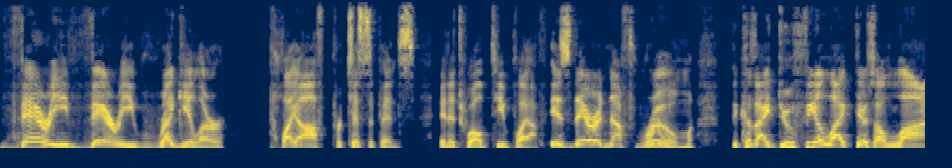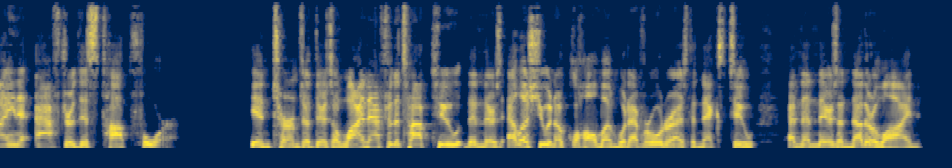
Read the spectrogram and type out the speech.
very, very regular playoff participants in a 12 team playoff? Is there enough room? Because I do feel like there's a line after this top four in terms of there's a line after the top two, then there's LSU and Oklahoma in whatever order as the next two, and then there's another line.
